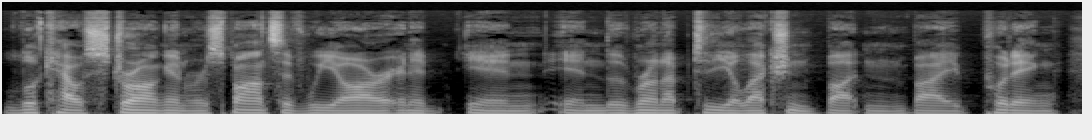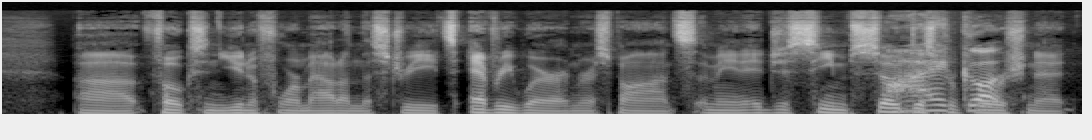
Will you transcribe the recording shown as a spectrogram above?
look how strong and responsive we are in a, in in the run up to the election button by putting uh, folks in uniform out on the streets everywhere in response. I mean, it just seems so disproportionate.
